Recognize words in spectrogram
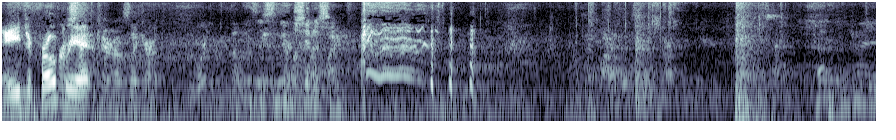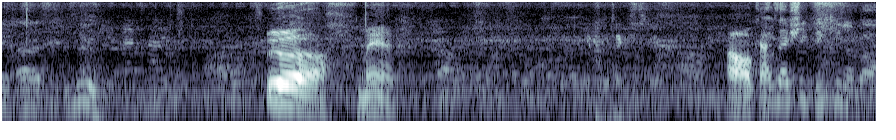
Age For a appropriate. second, I was like, are, where the, He's a senior citizen. Ugh, man. Oh, okay. I was actually thinking of uh,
